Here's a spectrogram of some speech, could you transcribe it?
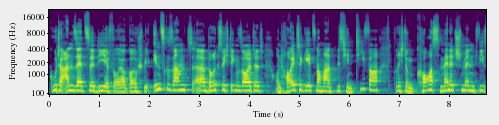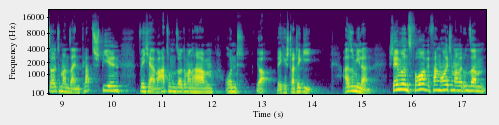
gute Ansätze, die ihr für euer Golfspiel insgesamt äh, berücksichtigen solltet. Und heute geht es nochmal ein bisschen tiefer Richtung Course Management. Wie sollte man seinen Platz spielen? Welche Erwartungen sollte man haben? Und ja, welche Strategie? Also Milan, stellen wir uns vor, wir fangen heute mal mit unserem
